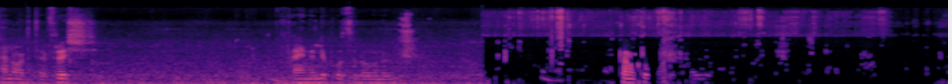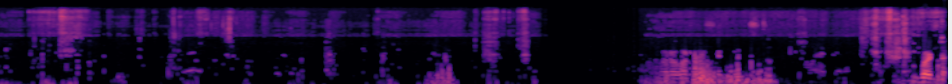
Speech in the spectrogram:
छान वाटतंय फ्रेश फायनली पोचलो म्हणून. बट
